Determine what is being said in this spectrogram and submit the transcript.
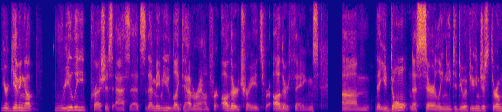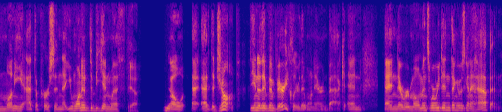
you're giving up really precious assets that maybe you'd like to have around for other trades, for other things um, that you don't necessarily need to do if you can just throw money at the person that you wanted to begin with. Yeah. You know, at, at the jump. You know, they've been very clear they want Aaron back, and and there were moments where we didn't think it was going to happen,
